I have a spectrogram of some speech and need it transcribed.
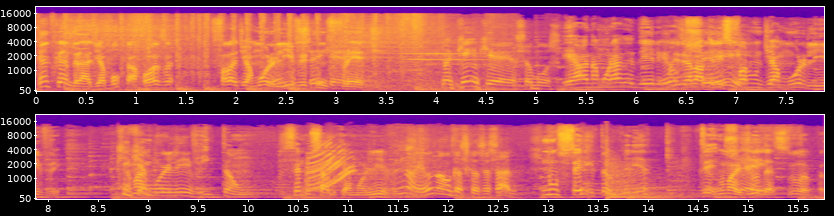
Bianca Andrade, a Boca Rosa, fala de amor livre com é. Fred. Mas quem que é essa moça? É a namorada dele, Eu mas ela- sei. eles falam de amor livre. O que, que é amor livre? Então, você não sabe o que é amor livre? Não, eu não, Cascão, você sabe? Não sei, então eu queria ter uma sei. ajuda sua pra.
